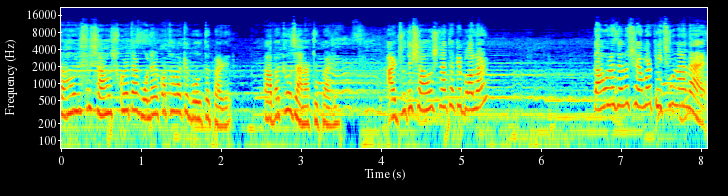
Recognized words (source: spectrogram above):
তাহলে সে সাহস করে তার মনের কথা আমাকে বলতে পারে, বাবাকেও জানাতে পারে। আর যদি সাহস না থাকে বলার, তাহলে যেন সে আমার পিছু না নেয়।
